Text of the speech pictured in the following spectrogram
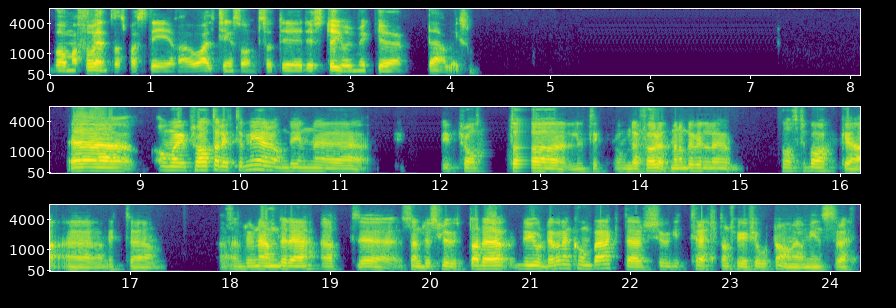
vad man förväntas prestera och allting sånt. Så det, det styr ju mycket där liksom. Uh, om vi pratar lite mer om din... Uh, vi pratade lite om det förut, men om du vill eh, ta oss tillbaka uh, lite du nämnde det att eh, sen du slutade, du gjorde väl en comeback där 2013, 2014 om jag minns rätt,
